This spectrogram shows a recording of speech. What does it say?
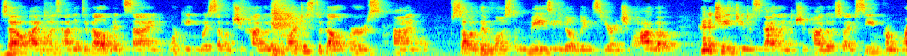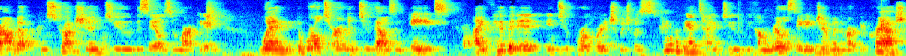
So I was on the development side working with some of Chicago's largest developers on some of the most amazing buildings here in Chicago, kind of changing the skyline of Chicago. So I've seen from ground up construction to the sales and marketing. When the world turned in 2008, I pivoted into brokerage, which was kind of a bad time to become a real estate agent when the market crashed.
